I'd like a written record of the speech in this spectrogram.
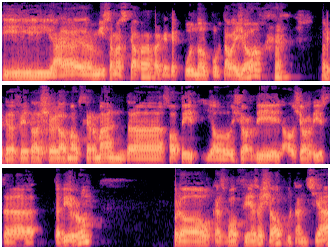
I ara a mi se m'escapa perquè aquest punt no el portava jo, perquè de fet això era el Germán de Hoppit i el Jordi, el Jordis de, de Birrum, però el que es vol fer és això, potenciar,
